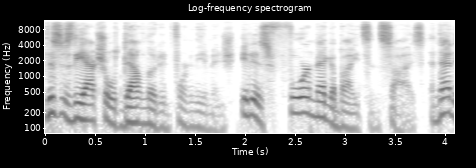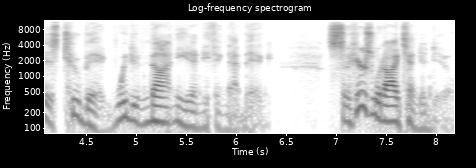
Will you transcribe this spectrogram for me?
This is the actual downloaded form of the image. It is four megabytes in size, and that is too big. We do not need anything that big. So here's what I tend to do.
